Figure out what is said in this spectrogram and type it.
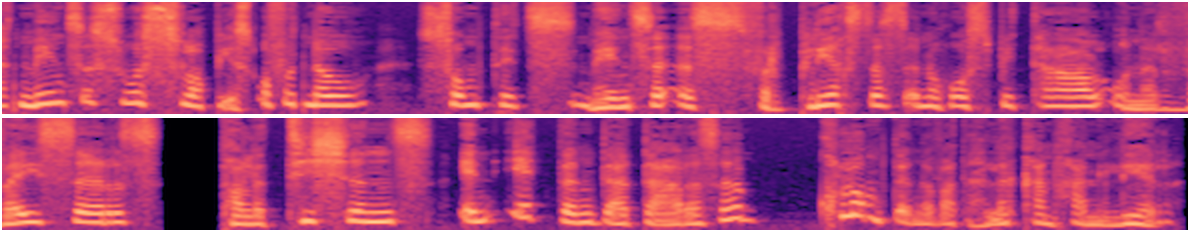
dat mense so sloppy is of dit nou soms mense is verpleegsters in 'n hospitaal, onderwysers, politicians en ek dink dat daar is 'n klomp dinge wat hulle kan gaan leer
